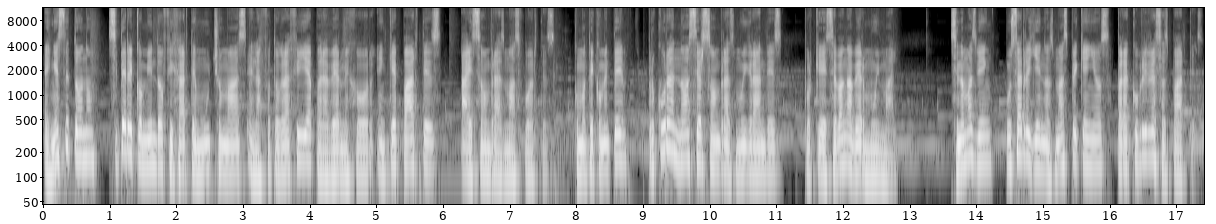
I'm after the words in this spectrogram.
En este tono sí te recomiendo fijarte mucho más en la fotografía para ver mejor en qué partes hay sombras más fuertes. Como te comenté, procura no hacer sombras muy grandes porque se van a ver muy mal, sino más bien usa rellenos más pequeños para cubrir esas partes.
